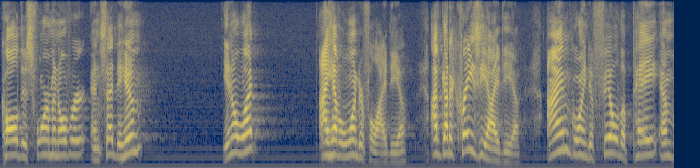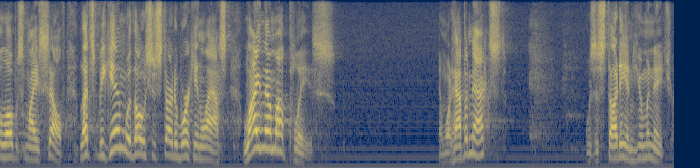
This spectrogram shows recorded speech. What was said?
called his foreman over and said to him, You know what? I have a wonderful idea. I've got a crazy idea. I'm going to fill the pay envelopes myself. Let's begin with those who started working last. Line them up, please. And what happened next was a study in human nature.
